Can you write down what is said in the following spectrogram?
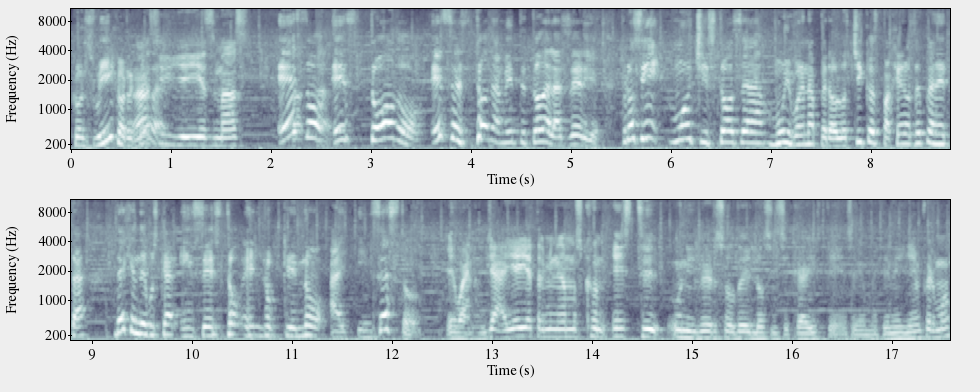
con su hijo, Ah, ¿recuerdas? sí, y es más. Eso es todo. Eso es solamente toda la serie. Pero sí, muy chistosa, muy buena. Pero los chicos pajeros del planeta dejen de buscar incesto en lo que no hay incesto. Y bueno, ya, ya, ya terminamos con este universo de los Isekais que serio me tiene ya enfermo.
